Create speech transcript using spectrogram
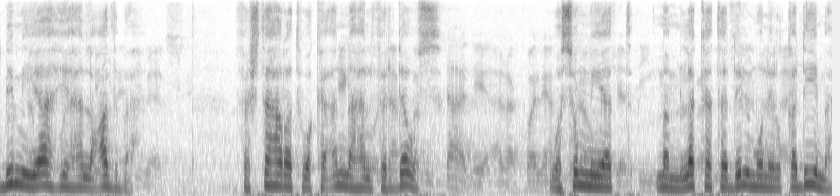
بمياهها العذبة فاشتهرت وكأنها الفردوس وسميت مملكة دلمن القديمة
